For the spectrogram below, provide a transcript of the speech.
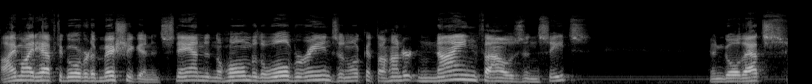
I might have to go over to Michigan and stand in the home of the Wolverines and look at the 109,000 seats and go, that's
